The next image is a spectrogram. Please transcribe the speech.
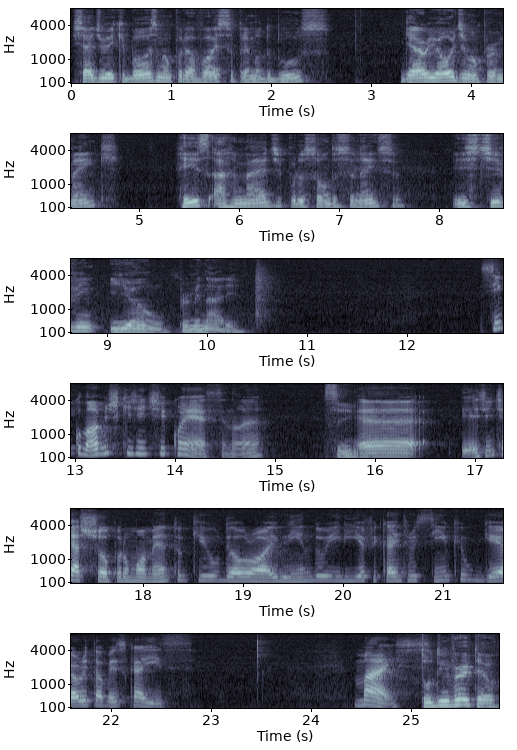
Chadwick Boseman por A Voz Suprema do Blues, Gary Oldman por Mank, Riz Ahmed por O Som do Silêncio e Steven Yeun por Minari cinco nomes que a gente conhece, não é? Sim. É, a gente achou por um momento que o Delroy Lindo iria ficar entre os cinco e o Gary talvez caísse. Mas. Tudo inverteu.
